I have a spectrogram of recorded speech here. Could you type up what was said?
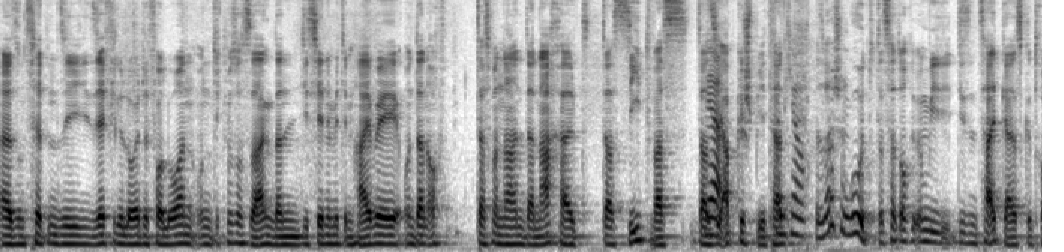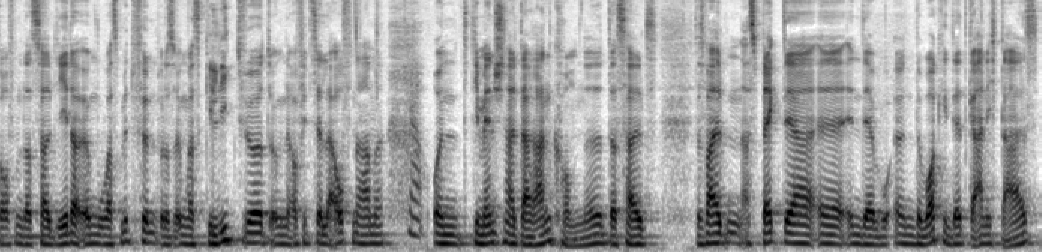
Äh, sonst hätten sie sehr viele Leute verloren. Und ich muss auch sagen, dann die Szene mit dem Highway und dann auch, dass man dann danach halt das sieht, was da Ja, sie abgespielt hat. Das war schon gut. Das hat auch irgendwie diesen Zeitgeist getroffen, dass halt jeder irgendwo was mitfilmt oder dass irgendwas geleakt wird, irgendeine offizielle Aufnahme. Ja. Und die Menschen halt da rankommen. Ne? Das halt, das war halt ein Aspekt, der äh, in, der in The Walking Dead gar nicht da ist,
